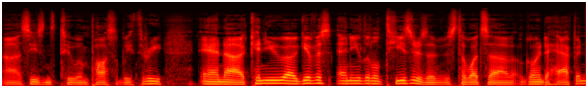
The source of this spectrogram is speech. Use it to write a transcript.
uh, seasons two and possibly three. And uh, can you uh, give us any little teasers as to what's uh, going to happen,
